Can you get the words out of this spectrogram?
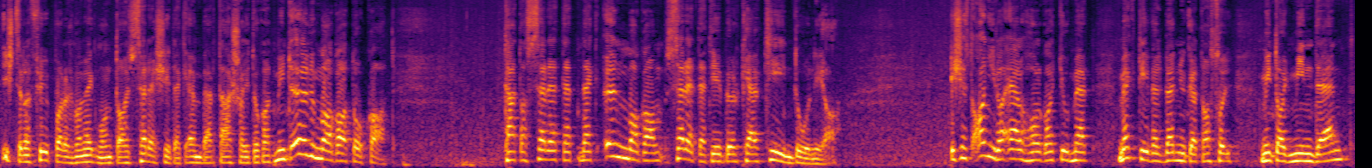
Isten a főparancsban megmondta, hogy szeressétek embertársaitokat, mint önmagatokat. Tehát a szeretetnek önmagam szeretetéből kell kiindulnia. És ezt annyira elhallgatjuk, mert megtéved bennünket az, hogy mint ahogy mindent,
